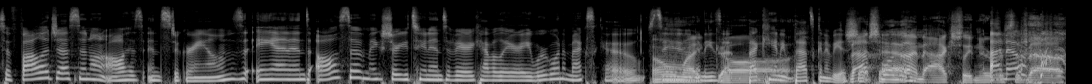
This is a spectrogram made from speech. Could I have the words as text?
So follow Justin on all his Instagrams and also make sure you tune in to Very Cavallari. We're going to Mexico oh soon. Oh my and he's a, that can't even, that's going to be a shit That's show. one that I'm actually nervous about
